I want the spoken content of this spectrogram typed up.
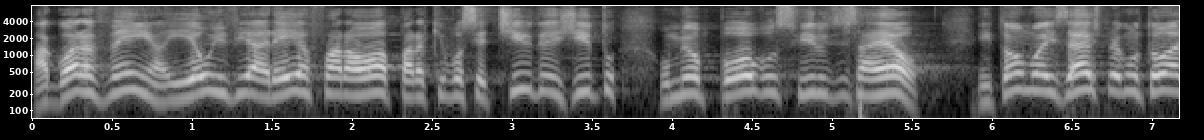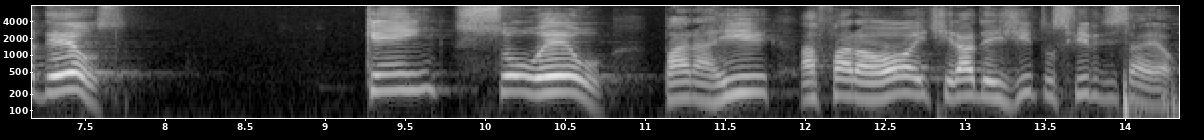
Agora venha, e eu enviarei a Faraó para que você tire do Egito o meu povo, os filhos de Israel. Então Moisés perguntou a Deus: Quem sou eu para ir a Faraó e tirar do Egito os filhos de Israel?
